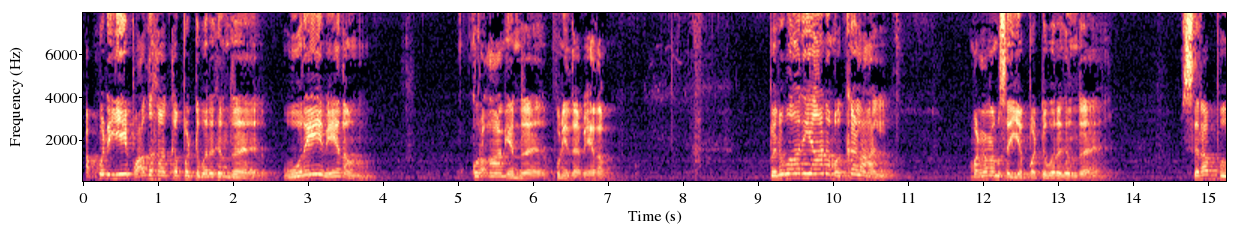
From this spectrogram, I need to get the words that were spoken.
அப்படியே பாதுகாக்கப்பட்டு வருகின்ற ஒரே வேதம் குர்ஆன் என்ற புனித வேதம். பெருவாரியான மக்களால் மனனம் செய்யப்பட்டு வருகின்ற சிறப்பு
